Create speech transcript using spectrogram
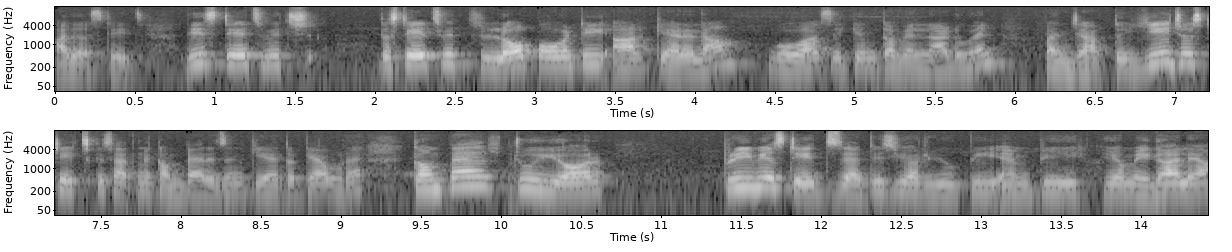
other states the states which the states with low poverty are Kerala Goa Sikkim Tamil Nadu and Punjab. तो ये जो स्टेट्स के साथ में कंपैरिजन किया है तो क्या हो रहा है? Compare to your previous states that is your UP MP your Meghalaya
